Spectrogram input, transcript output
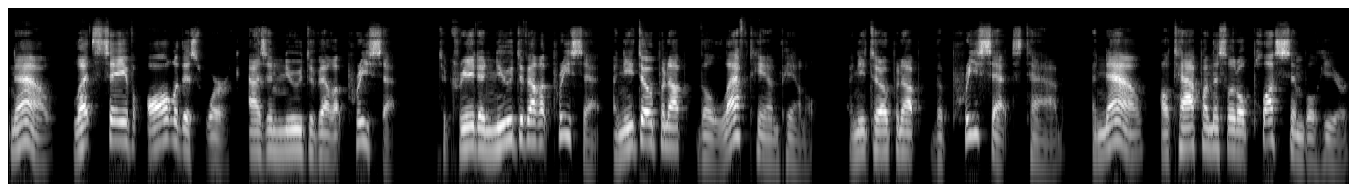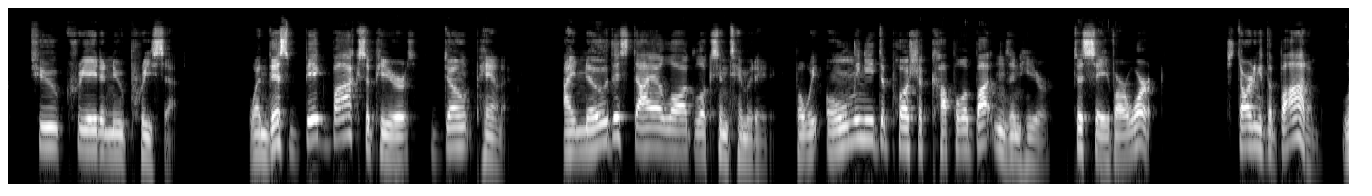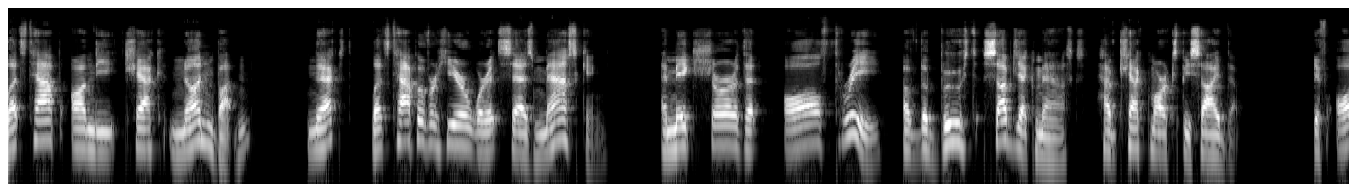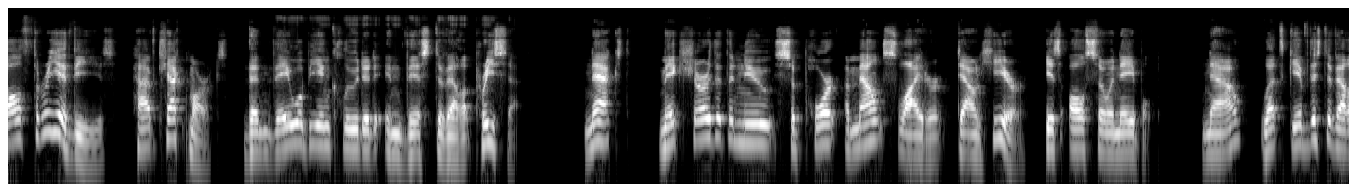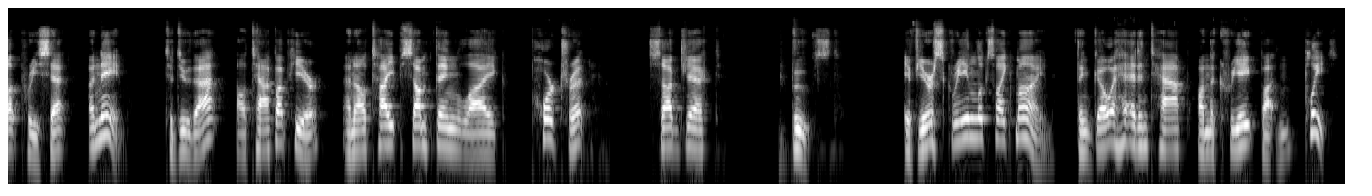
Now, let's save all of this work as a new develop preset. To create a new develop preset, I need to open up the left-hand panel. I need to open up the Presets tab. And now I'll tap on this little plus symbol here to create a new preset. When this big box appears, don't panic. I know this dialog looks intimidating, but we only need to push a couple of buttons in here to save our work. Starting at the bottom, let's tap on the Check None button. Next, let's tap over here where it says Masking and make sure that all three of the boost subject masks have check marks beside them. If all three of these have check marks, then they will be included in this develop preset. Next, make sure that the new support amount slider down here is also enabled. Now, let's give this develop preset a name. To do that, I'll tap up here and I'll type something like portrait subject boost. If your screen looks like mine, then go ahead and tap on the Create button, please.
